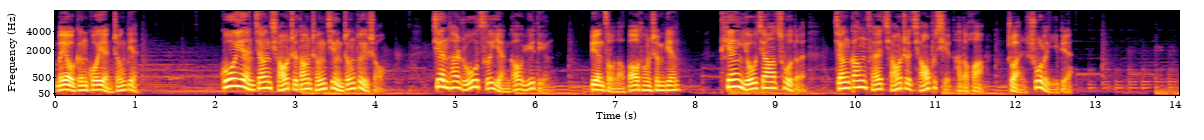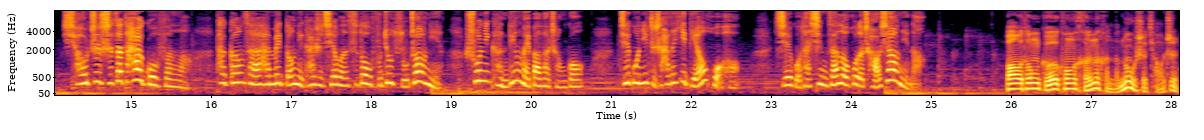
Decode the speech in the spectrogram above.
没有跟郭燕争辩。郭燕将乔治当成竞争对手。见他如此眼高于顶，便走到包通身边，添油加醋的将刚才乔治瞧不起他的话转述了一遍。乔治实在太过分了，他刚才还没等你开始切文思豆腐，就诅咒你说你肯定没办法成功，结果你只差了一点火候，结果他幸灾乐祸的嘲笑你呢。包通隔空狠狠的怒视乔治，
